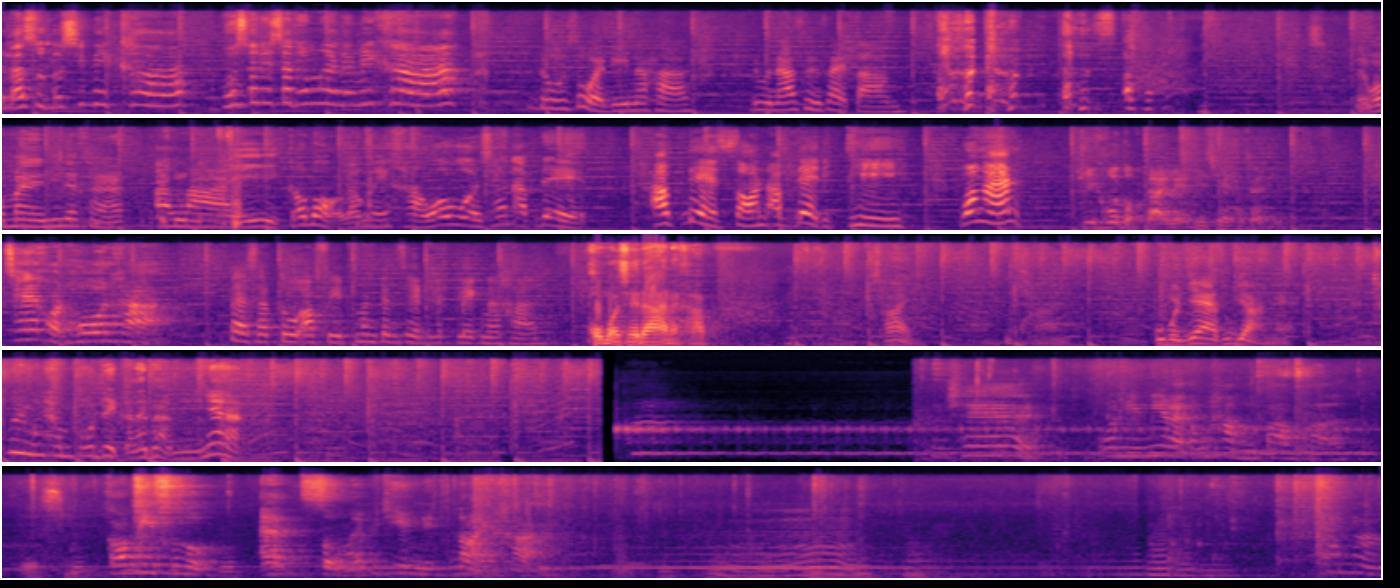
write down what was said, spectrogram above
ตล่าสุดแล้วใช่ไหมคะเวอร์ชันที่ฉันทำงานได้ไหมคะดูสวยดีนะคะ ดูน่าซื้อใส่ตาม แต่ว่ามานี่นะคะอะไรก็บอกแล้วไงคะว่าเวอร์ชันอัปเดต อัปเดตซ้อนอัปเดตอีกที ว่างั้น พี่โคตรตกใจเลยที่เช่เข้าใจผิด แช่ขอโทษค่ะ แต่สตูออฟฟิศมันเป็นเซตเล็กๆนะคะ ผมว่าใช้ได้นะครับ ใช่กูผ่านกูมันแย่ทุกอย่างไงทำไมมึงทำตัวเด็กอะไรแบบนี้เนี่ย ทำหรือเปล่าคะ ก็มีสรุปแอดส่งให้พี่ทีมนิดหน่อยค่ะเอานะ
